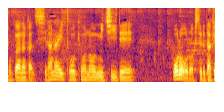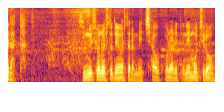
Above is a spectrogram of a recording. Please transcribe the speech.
僕はなんか知らない東京の道でおろおろしてるだけだった。事務所の人電話したらめっちゃ怒られてねもちろん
